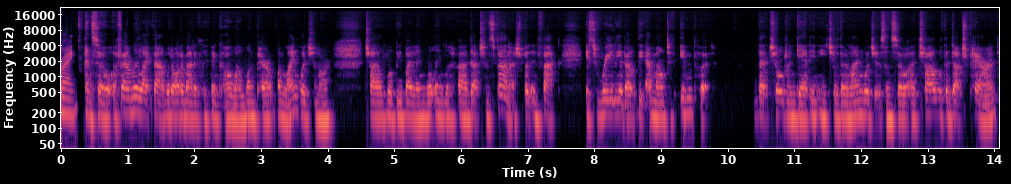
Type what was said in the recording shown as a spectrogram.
Right. And so a family like that would automatically think, oh, well, one parent, one language, and our child will be bilingual English, uh, Dutch, and Spanish. But in fact, it's really about the amount of input that children get in each of their languages. And so a child with a Dutch parent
